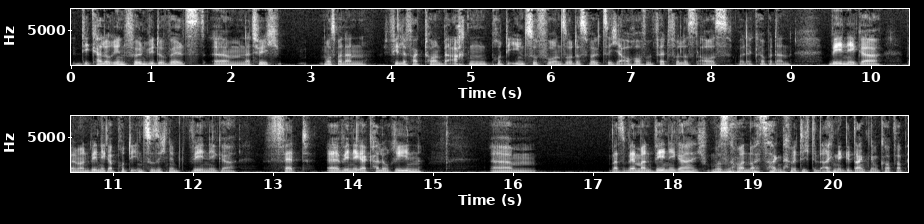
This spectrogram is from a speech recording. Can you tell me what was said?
die Kalorien füllen, wie du willst. Ähm, natürlich muss man dann viele Faktoren beachten, Proteinzufuhr und so, das wirkt sich ja auch auf den Fettverlust aus, weil der Körper dann weniger wenn man weniger Protein zu sich nimmt, weniger Fett, äh, weniger Kalorien. Ähm, also wenn man weniger, ich muss es nochmal neu sagen, damit ich den eigenen Gedanken im Kopf habe,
